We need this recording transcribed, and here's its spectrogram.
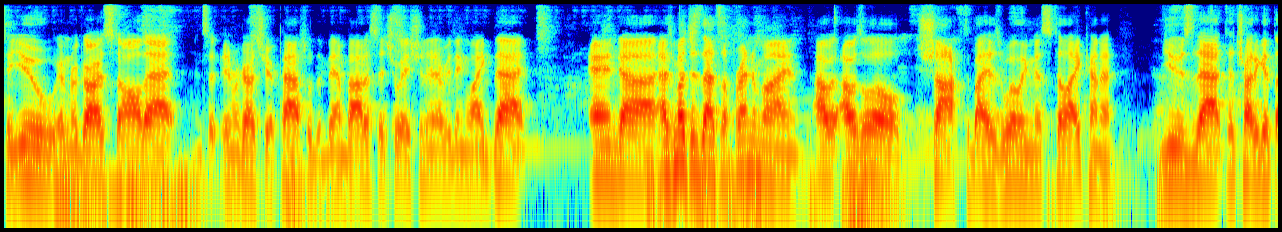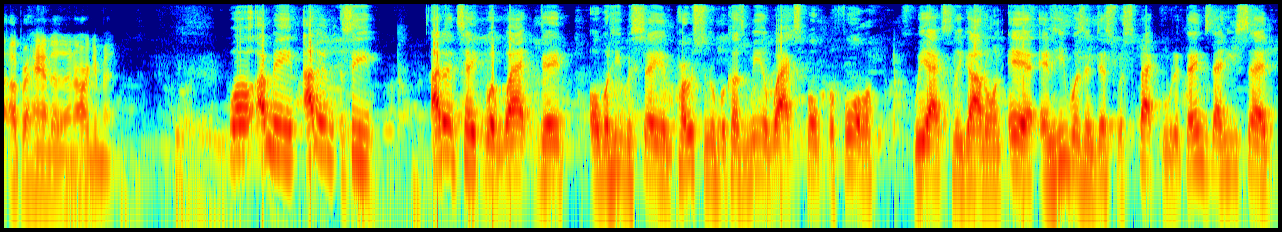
to you in regards to all that, in regards to your past with the Bambaataa situation and everything like that. And uh, as much as that's a friend of mine, I wa- I was a little shocked by his willingness to like kind of use that to try to get the upper hand in an argument. Well, I mean, I didn't see, I didn't take what Wack did or what he was saying personal because me and Wack spoke before we actually got on air, and he wasn't disrespectful. The things that he said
